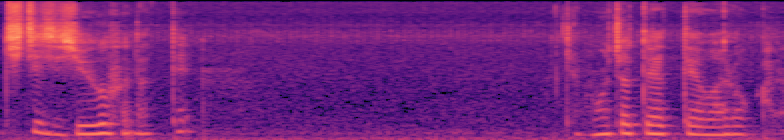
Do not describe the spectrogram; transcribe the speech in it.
7時15分だって。もうちょっとやって終わろうかな。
